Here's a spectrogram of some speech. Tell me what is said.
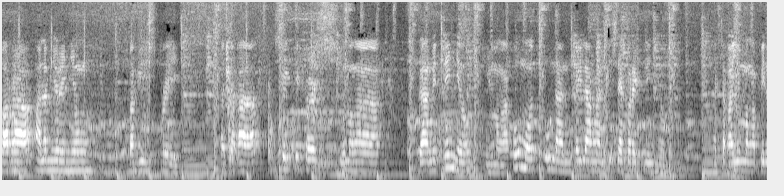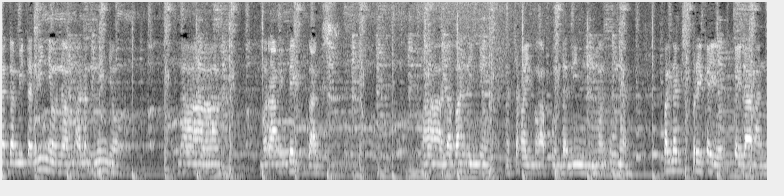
Para alam nyo rin yung pag spray At saka safety first, yung mga gamit ninyo, yung mga kumot, unan, kailangan i-separate ninyo. At saka yung mga pinagamitan ninyo na alam ninyo na maraming bed bags, uh, laban ninyo. At saka yung mga punda ninyo ng unan. Pag nag-spray kayo, kailangan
